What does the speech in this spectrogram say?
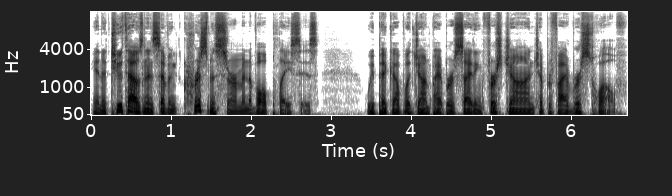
in a 2007 Christmas sermon of all places. We pick up with John Piper citing 1 John chapter 5 verse 12.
